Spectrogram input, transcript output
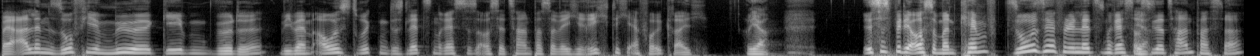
bei allem so viel Mühe geben würde, wie beim Ausdrücken des letzten Restes aus der Zahnpasta, wäre ich richtig erfolgreich. Ja, Ist es bei dir auch so? Man kämpft so sehr für den letzten Rest Ja. aus dieser Zahnpasta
